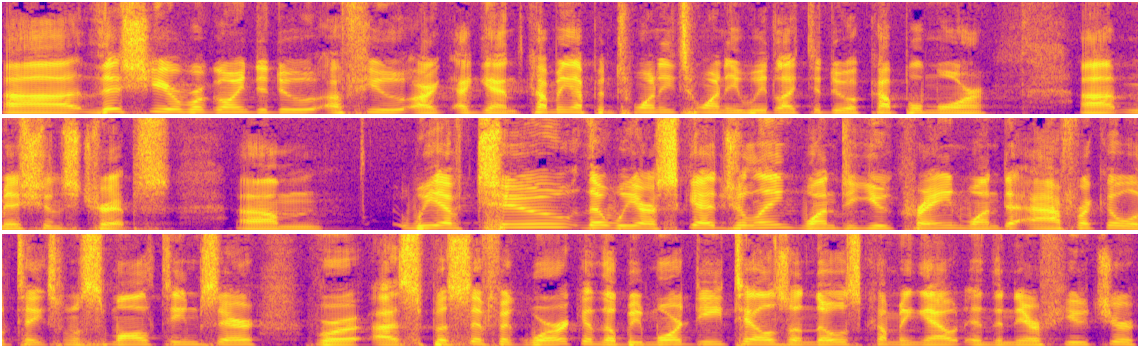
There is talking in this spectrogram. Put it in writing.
Uh, this year, we're going to do a few, uh, again, coming up in 2020, we'd like to do a couple more uh, missions trips. Um, we have two that we are scheduling one to Ukraine, one to Africa. We'll take some small teams there for a specific work, and there'll be more details on those coming out in the near future.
